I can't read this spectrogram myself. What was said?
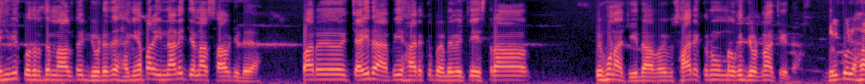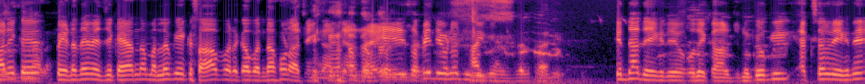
ਅਸੀਂ ਵੀ ਕੁਦਰਤ ਨਾਲ ਤੇ ਜੁੜੇ ਤੇ ਹੈਗੇ ਆ ਪਰ ਇੰਨਾ ਨਹੀਂ ਜਿੰਨਾ ਸਾਹਿਬ ਜੁੜਿਆ ਪਰ ਚਾਹੀਦਾ ਹੈ ਵੀ ਹਰ ਇੱਕ ਪਿੰਡ ਵਿੱਚ ਇਸ ਤਰ੍ਹਾਂ ਵੀ ਹੋਣਾ ਚਾਹੀਦਾ ਵਾ ਹਰ ਇੱਕ ਨੂੰ ਮਤਲਬ ਕਿ ਜੁੜਨਾ ਚਾਹੀਦਾ। ਬਿਲਕੁਲ ਹਰ ਇੱਕ ਪਿੰਡ ਦੇ ਵਿੱਚ ਕਹਿਣ ਦਾ ਮਤਲਬ ਕਿ ਇੱਕ ਸਾਹਬ ਵਰਗਾ ਬੰਦਾ ਹੋਣਾ ਚਾਹੀਦਾ। ਜਾਂਦਾ ਹੈ। ਇਹ ਸਮਝਦੇ ਹੋ ਨਾ ਤੁਸੀਂ ਬਿਲਕੁਲ ਕਿੱਦਾਂ ਦੇਖਦੇ ਹੋ ਉਹਦੇ ਕਾਰਜ ਨੂੰ? ਕਿਉਂਕਿ ਅਕਸਰ ਵੇਖਦੇ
